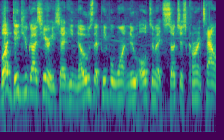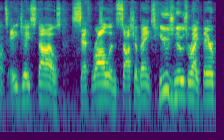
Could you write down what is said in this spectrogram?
But did you guys hear? He said he knows that people want new Ultimates, such as current talents, AJ Styles, Seth Rollins, Sasha Banks. Huge news right there.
